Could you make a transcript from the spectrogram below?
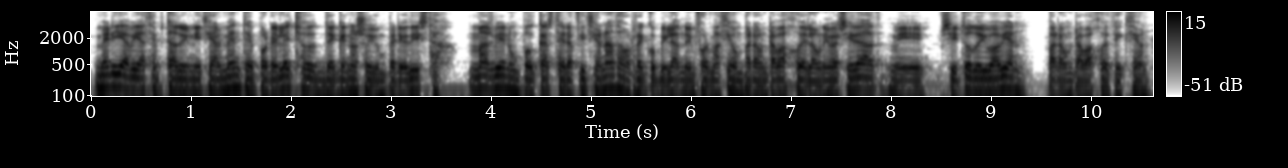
Mary había aceptado inicialmente por el hecho de que no soy un periodista, más bien un podcaster aficionado recopilando información para un trabajo de la universidad y, si todo iba bien, para un trabajo de ficción.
